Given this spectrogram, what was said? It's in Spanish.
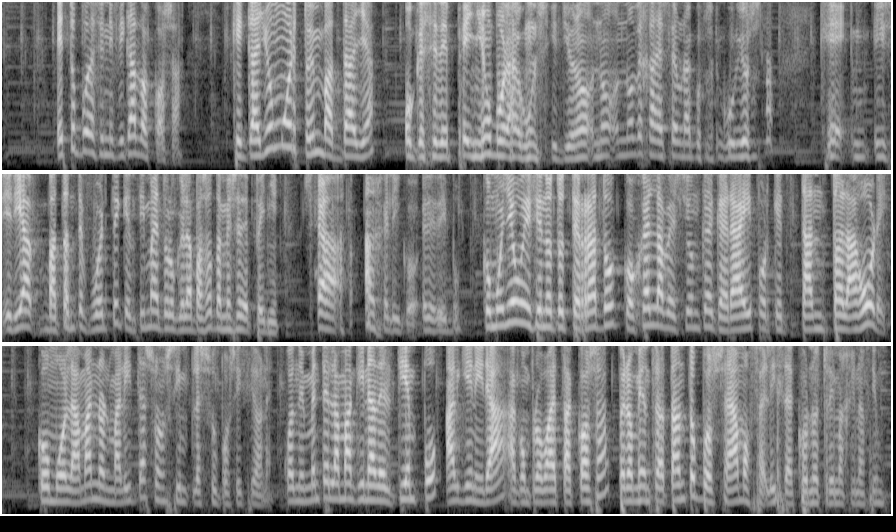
Esto puede significar dos cosas. Que cayó muerto en batalla o que se despeñó por algún sitio. No, no, no deja de ser una cosa curiosa. Que, y sería bastante fuerte que encima de todo lo que le ha pasado también se despeñe. O sea, angélico el Edipo. Como llevo diciendo todo este rato, coged la versión que queráis porque tanto la gore como la más normalita son simples suposiciones. Cuando inventen la máquina del tiempo, alguien irá a comprobar estas cosas, pero mientras tanto, pues seamos felices con nuestra imaginación.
